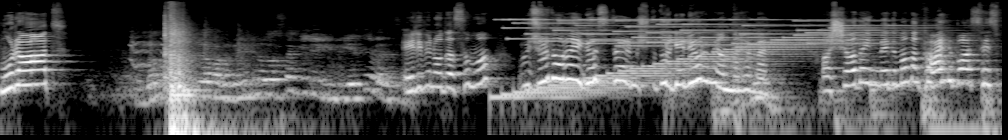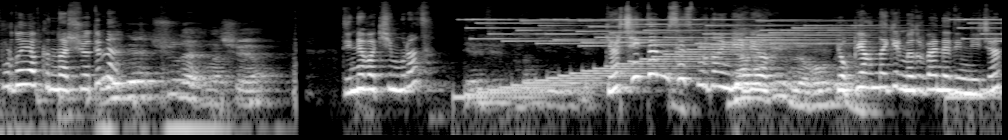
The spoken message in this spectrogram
Murat! Bak benim odasından geliyor gibi geldi ya ses. Elif'in odası mı? Bücür de orayı göstermişti. Dur geliyorum yanına hemen. Aşağıda inmedim ama galiba ses burada yakınlaşıyor değil mi? Evet evet şurada yakınlaşıyor ya. Dinle bakayım Murat. Gerçekten mi ses buradan geliyor? Yok bir anda girme dur ben de dinleyeceğim.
